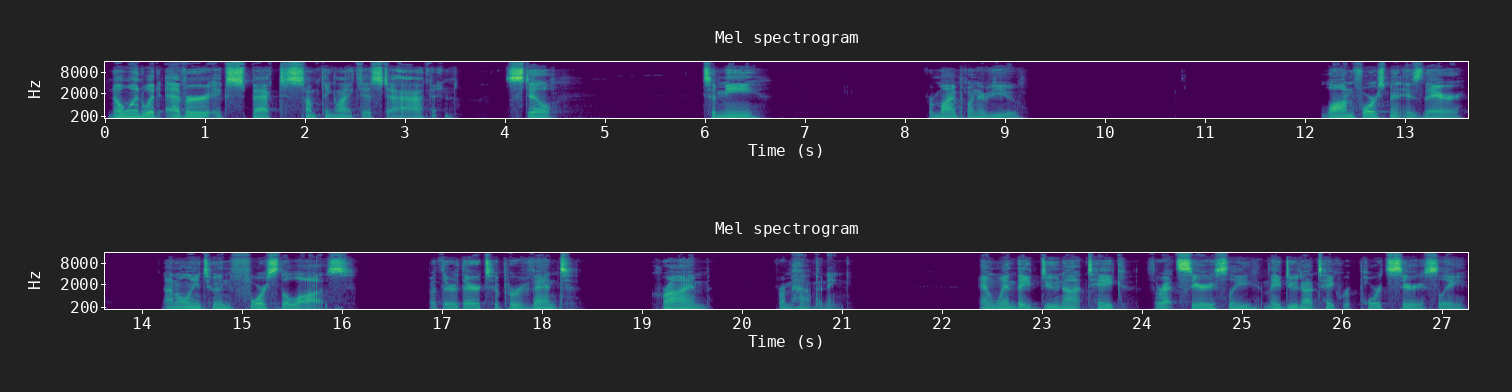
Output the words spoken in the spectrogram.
no one would ever expect something like this to happen. Still, to me, from my point of view, law enforcement is there not only to enforce the laws, but they're there to prevent crime from happening. And when they do not take threats seriously and they do not take reports seriously,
